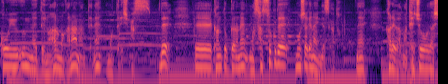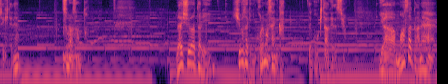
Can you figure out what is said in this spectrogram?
こういう運命っていうのはあるのかななんてね、思ったりします。で、えー、監督からね、まあ、早速で申し訳ないんですがと。ね、彼がま手帳を出してきてね、津村さんと、来週あたり、弘前に来れませんか？ってこう来たわけですよ。いやー、まさかね、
